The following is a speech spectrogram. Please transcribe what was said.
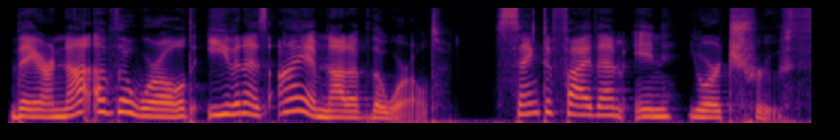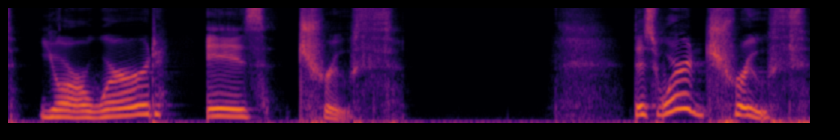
They are not of the world, even as I am not of the world. Sanctify them in your truth. Your word is truth. This word truth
